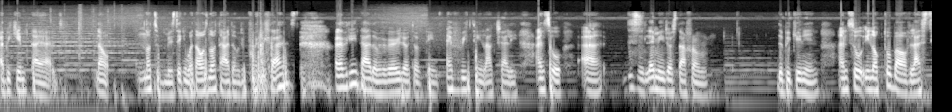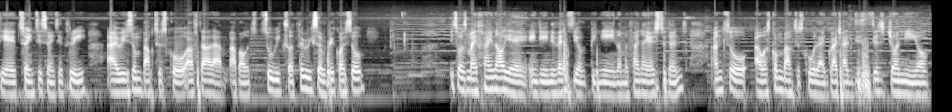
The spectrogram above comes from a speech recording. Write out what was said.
I became tired. Now, not to be mistaken, but I was not tired of the podcast. but I became tired of a very lot of things, everything actually. And so, uh, this is let me just start from the beginning. And so in October of last year, 2023, I resumed back to school after um, about two weeks or three weeks of break or so. It was my final year in the University of Benin. I'm a final year student. And so I was coming back to school like gradually. This this journey of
